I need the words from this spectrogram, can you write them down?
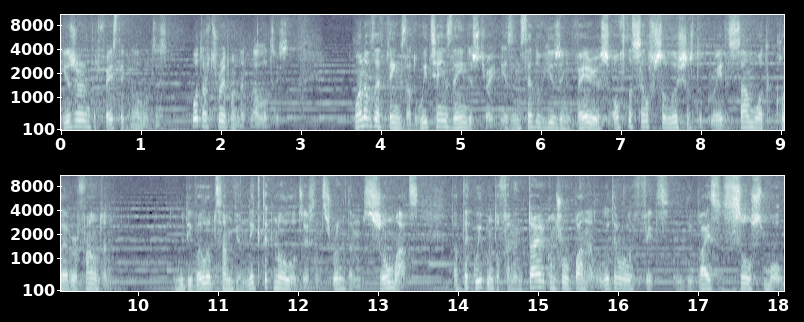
user interface technologies, water treatment technologies. One of the things that we changed the industry is instead of using various off-the-shelf solutions to create a somewhat clever fountain, we developed some unique technologies and strengthened them so much that the equipment of an entire control panel literally fits in a device so small.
